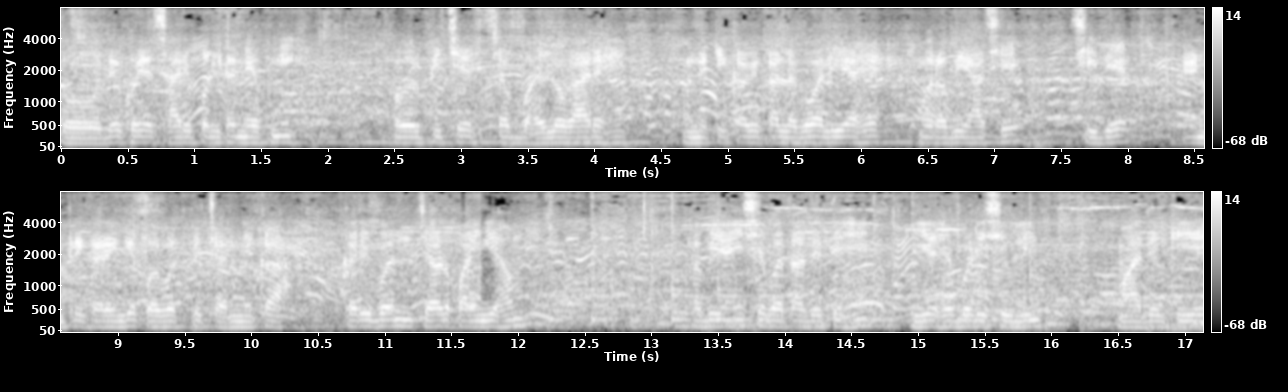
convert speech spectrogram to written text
तो देखो ये सारी पलटन है अपनी। और पीछे सब भाई लोग आ रहे हैं। उन्हें टीका विका लगवा लिया है। और अभी यहाँ से सीधे एंट्री करेंगे पर्वत पे चढ़ने का। करीबन चढ़ पाएँगे हम। अभी यहीं से बता देते हैं। ये है बड़ी शिवलिंग। महादेव की ये,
